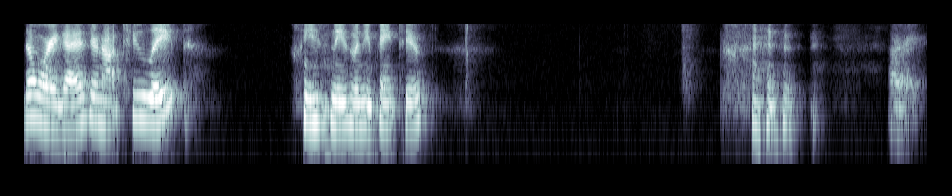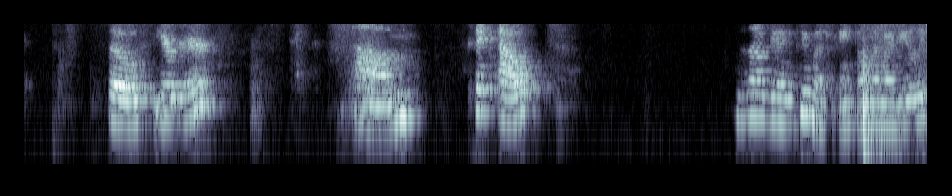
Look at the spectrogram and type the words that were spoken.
Don't worry, guys, you're not too late. You sneeze when you paint too. All right. So, Sierra Bear, um, pick out without getting too much paint on them ideally,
